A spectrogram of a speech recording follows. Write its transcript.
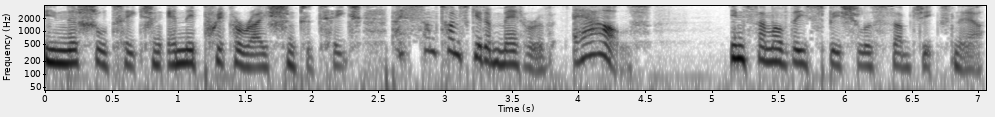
initial teaching and their preparation to teach. They sometimes get a matter of hours in some of these specialist subjects now.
